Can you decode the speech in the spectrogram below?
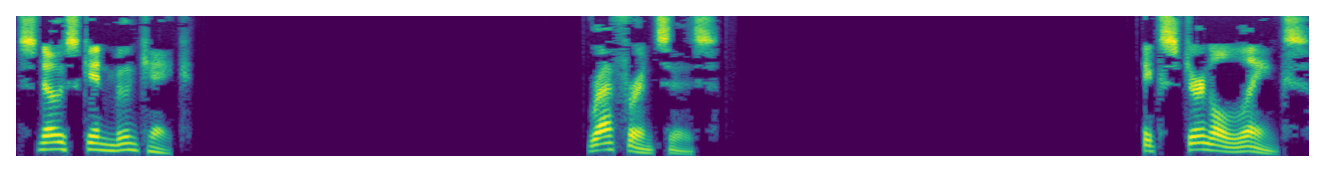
Snow skin mooncake. References. External links.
